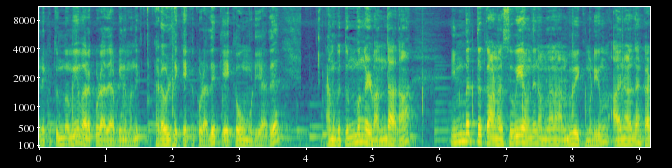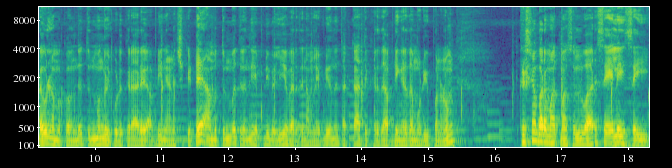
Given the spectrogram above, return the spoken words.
எனக்கு துன்பமே வரக்கூடாது அப்படின்னு நம்ம வந்து கடவுள்கிட்ட கேட்கக்கூடாது கேட்கவும் முடியாது. நமக்கு துன்பங்கள் வந்தால் தான் இன்பத்துக்கான சுவையை வந்து நம்மளால் அனுபவிக்க முடியும். அதனால தான் கடவுள் நமக்கு வந்து துன்பங்கள் கொடுக்குறாரு அப்படின்னு நினச்சிக்கிட்டு நம்ம துன்பத்துலேருந்து எப்படி வெளியே வருது நம்மளை எப்படி வந்து தற்காத்துக்கிறது அப்படிங்கிறத முடிவு பண்ணணும். கிருஷ்ண பரமாத்மா சொல்லுவார் செயலை செய்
